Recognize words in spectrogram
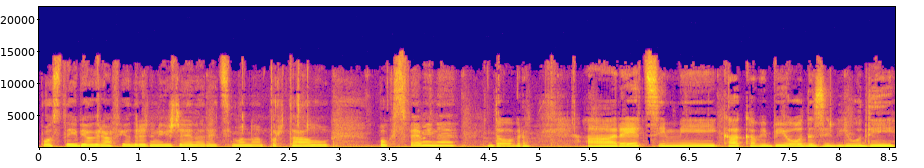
postoji biografija određenih žena, recimo na portalu Vox Femine. Dobro. A reci mi kakav je bio odaziv ljudi,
